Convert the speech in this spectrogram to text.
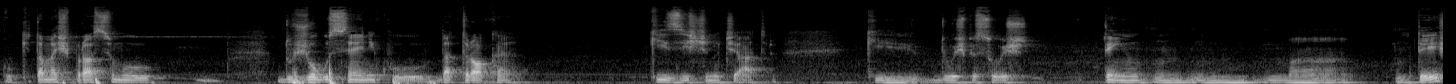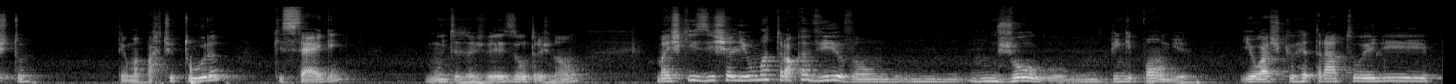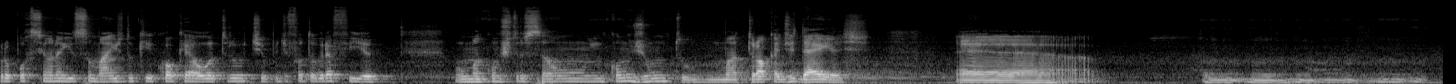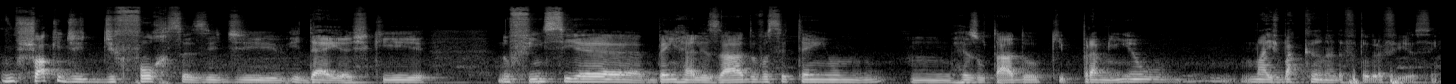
o que está mais próximo do jogo cênico, da troca que existe no teatro. Que duas pessoas têm um, um, uma, um texto, tem uma partitura que seguem, muitas das vezes, outras não, mas que existe ali uma troca viva, um, um jogo, um ping-pong. E eu acho que o retrato ele proporciona isso mais do que qualquer outro tipo de fotografia, uma construção em conjunto, uma troca de ideias. É, um, um, choque de, de forças e de ideias que, no fim, se é bem realizado, você tem um, um resultado que, para mim, é o mais bacana da fotografia. Assim.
